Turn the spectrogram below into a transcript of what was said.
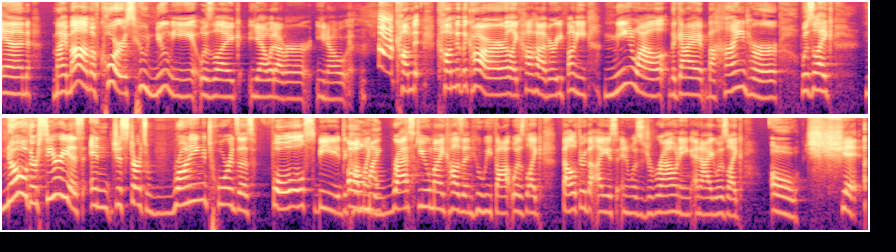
And my mom, of course, who knew me, was like, Yeah, whatever, you know. Come to come to the car, like haha, very funny. Meanwhile, the guy behind her was like, no, they're serious, and just starts running towards us full speed to come Oh like rescue my cousin who we thought was like fell through the ice and was drowning. And I was like, oh shit.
